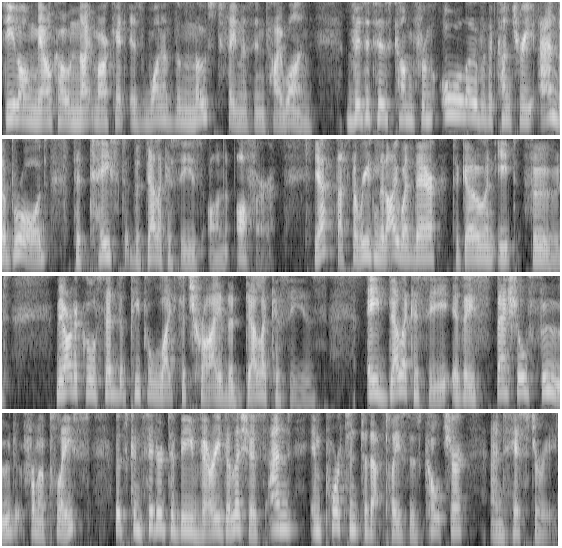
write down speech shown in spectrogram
Keelung Miaokou Night Market is one of the most famous in Taiwan. Visitors come from all over the country and abroad to taste the delicacies on offer. Yeah, that's the reason that I went there to go and eat food. The article said that people like to try the delicacies. A delicacy is a special food from a place that's considered to be very delicious and important to that place's culture and history.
